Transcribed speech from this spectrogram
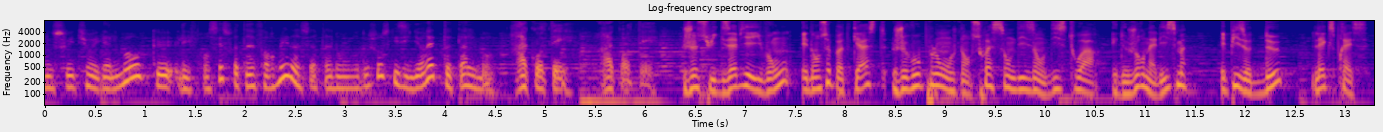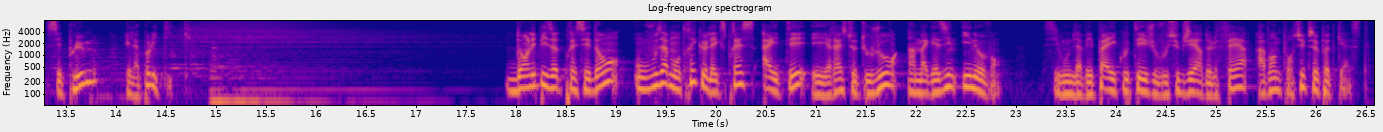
Nous souhaitions également que les Français soient informés d'un certain nombre de choses qu'ils ignoraient totalement. Racontez, racontez. Je suis Xavier Yvon et dans ce podcast, je vous plonge dans 70 ans d'histoire et de journalisme. Épisode 2, l'Express, ses plumes et la politique. Dans l'épisode précédent, on vous a montré que l'Express a été et reste toujours un magazine innovant. Si vous ne l'avez pas écouté, je vous suggère de le faire avant de poursuivre ce podcast.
